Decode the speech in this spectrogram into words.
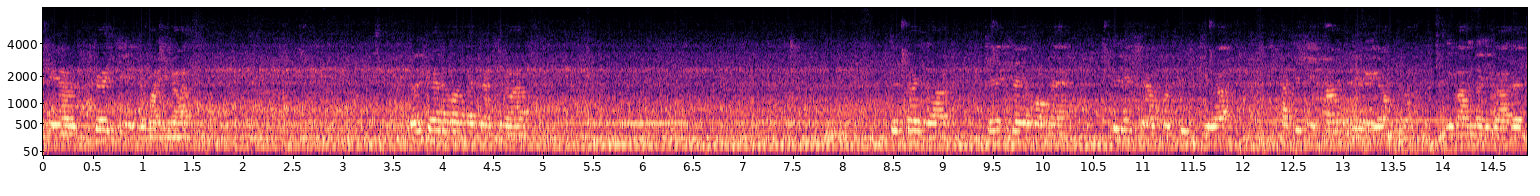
次は深い位置に止まります。乗り換えのご案内いたします。次回は京成方面、福列車突位置は8時34分、2番乗り場です。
